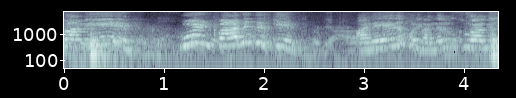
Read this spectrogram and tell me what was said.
சுவாமி. உன் பாதத்திற்கு அநேக கோடி வந்தனம் சுவாமி.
